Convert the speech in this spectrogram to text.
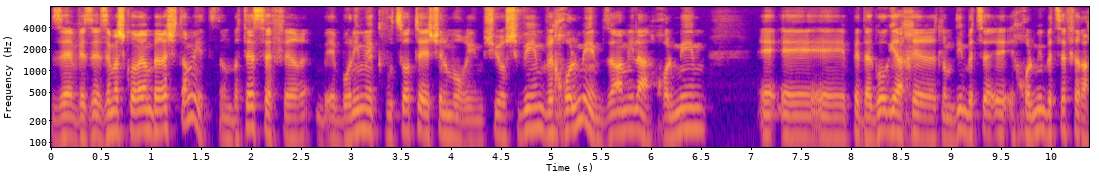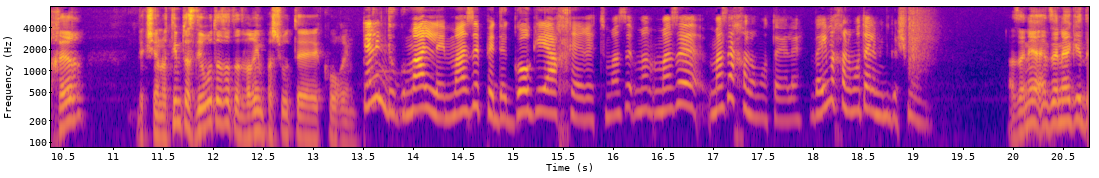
זה, וזה זה מה שקורה היום ברשת עמית, זאת אומרת, בתי ספר אה, בונים קבוצות אה, של מורים שיושבים וחולמים, זו המילה, חולמים אה, אה, אה, פדגוגיה אחרת, לומדים בית, חולמים בית ספר אחר, וכשנותנים את הסדירות הזאת הדברים פשוט אה, קורים. תן לי דוגמה למה זה פדגוגיה אחרת, מה זה, מה, מה זה, מה זה החלומות האלה? והאם החלומות האלה מתגשמים? אז אני, אז אני אגיד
